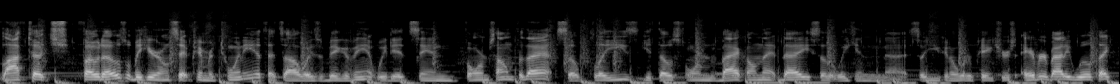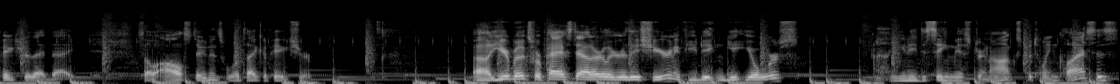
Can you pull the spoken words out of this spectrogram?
Lifetouch photos will be here on September 20th. That's always a big event. We did send forms home for that, so please get those forms back on that day so that we can uh, so you can order pictures. Everybody will take a picture that day, so all students will take a picture. Uh, yearbooks were passed out earlier this year, and if you didn't get yours, uh, you need to see Mr. Knox between classes.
